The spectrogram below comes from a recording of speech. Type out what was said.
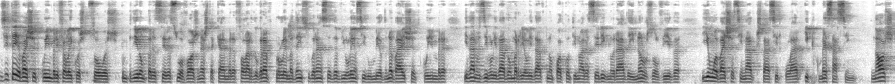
Visitei a Baixa de Coimbra e falei com as pessoas que me pediram para ser a sua voz nesta Câmara, falar do grave problema da insegurança, da violência e do medo na Baixa de Coimbra e dar visibilidade a uma realidade que não pode continuar a ser ignorada e não resolvida e um abaixo-assinado que está a circular e que começa assim. Nós,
